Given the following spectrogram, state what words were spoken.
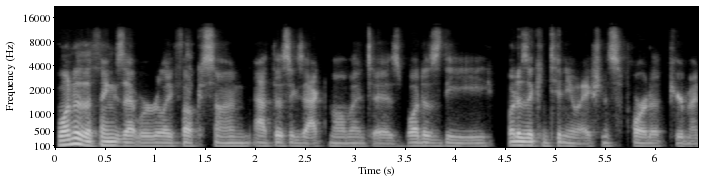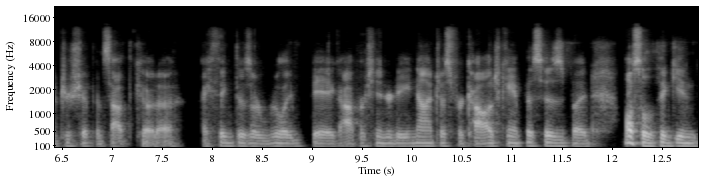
one of the things that we're really focused on at this exact moment is what is the what is a continuation support of peer mentorship in South Dakota. I think there's a really big opportunity, not just for college campuses, but also thinking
